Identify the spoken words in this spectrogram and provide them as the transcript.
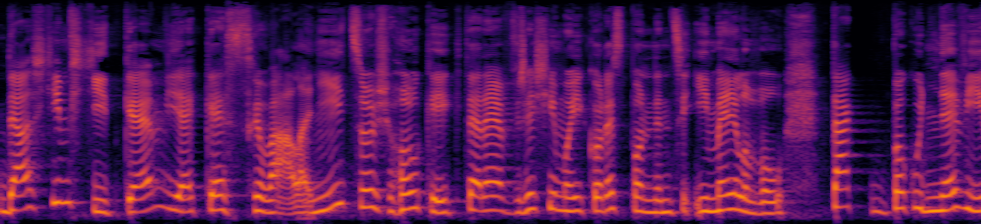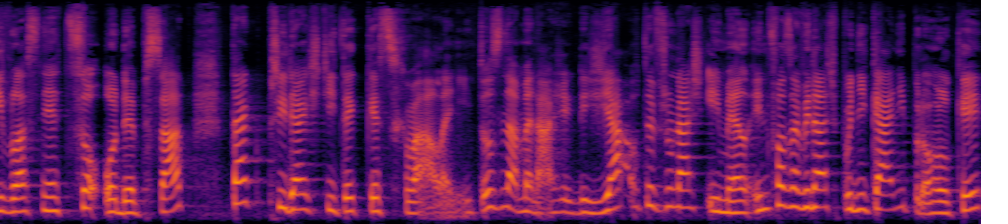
Dalším štítkem je ke schválení, což holky, které řeší moji korespondenci e-mailovou, tak pokud neví vlastně, co odepsat, tak přidaj štítek ke schválení. To znamená, že když já otevřu náš e-mail infozavináč podnikání pro holky,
